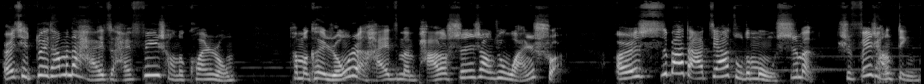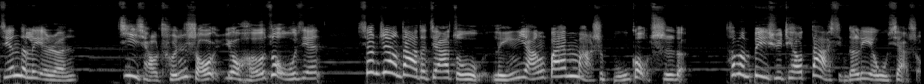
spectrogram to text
而且对他们的孩子还非常的宽容。他们可以容忍孩子们爬到身上去玩耍，而斯巴达家族的母狮们是非常顶尖的猎人，技巧纯熟又合作无间。像这样大的家族，羚羊、斑马是不够吃的，他们必须挑大型的猎物下手，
